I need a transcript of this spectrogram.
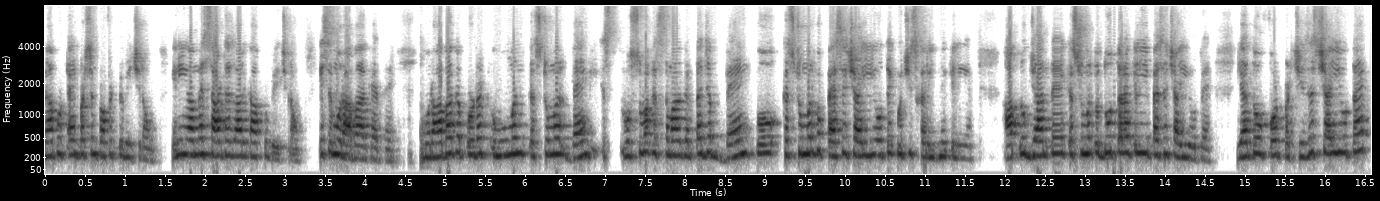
मैं आपको टेन परसेंट प्रॉफिट पे बेच रहा हूँ। यानी मैं साठ हज़ार का आपको बेच रहा हूँ। इसे मुराबा कहते हैं। मुराबा का प्रोडक्ट उमूमन कस्टमर बैंक उस वक्त इस्तेमाल करता है जब बैंक को कस्टमर को पैसे चाहिए होते कोई चीज़ खरीदने के लिए। आप लोग जानते हैं कस्टमर को दो तरह के लिए पैसे चाहिए होते हैं। या तो फॉर परचेजेस चाहिए होता है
